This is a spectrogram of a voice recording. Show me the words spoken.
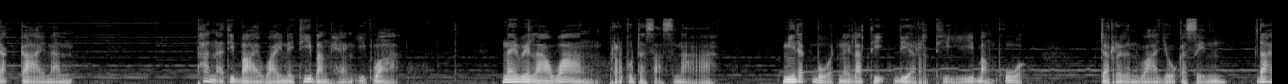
จากกายนั้น ท่านอธิบายไว้ในที่บางแห่งอีกว่า ในเวลาว่างพระพุทธศาสนา มีนักบวชในลัทธิเดียรถีบางพวก เจริญวายโยกสินได้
